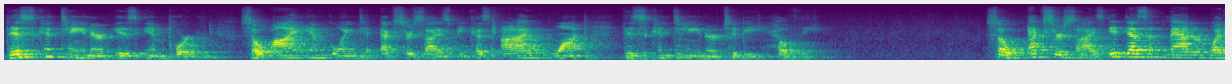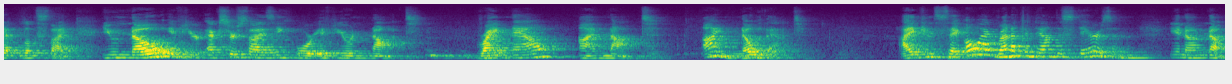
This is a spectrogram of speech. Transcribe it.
This container is important. So I am going to exercise because I want this container to be healthy. So exercise. It doesn't matter what it looks like. You know if you're exercising or if you're not. Right now, I'm not. I know that. I can say, oh, I run up and down the stairs and, you know, no.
